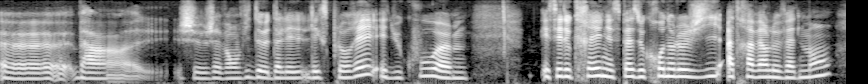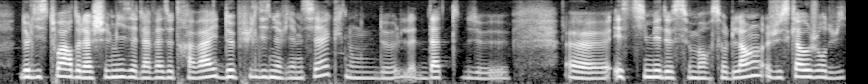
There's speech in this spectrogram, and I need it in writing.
ben, j'avais envie d'aller l'explorer. Et du coup, essayer de créer une espèce de chronologie à travers le vêtement de l'histoire de la chemise et de la veste de travail depuis le 19e siècle, donc de la date euh, estimée de ce morceau de lin jusqu'à aujourd'hui.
